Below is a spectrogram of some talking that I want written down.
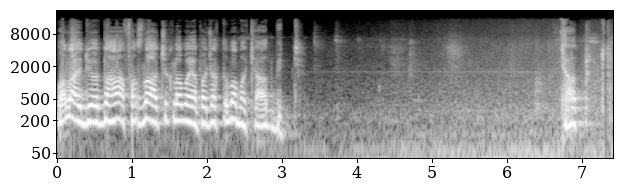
Vallahi diyor daha fazla açıklama yapacaktım ama kağıt bitti. Kağıt bitti.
